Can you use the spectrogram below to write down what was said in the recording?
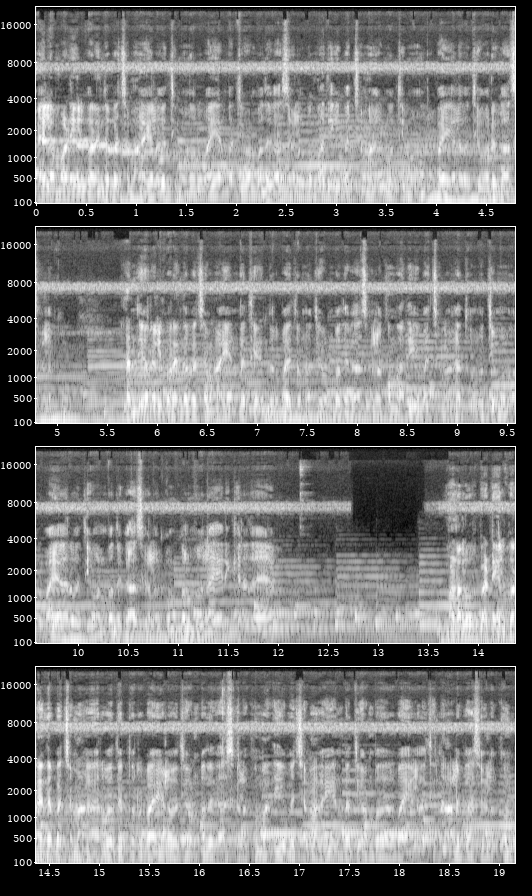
மயிலம்பாடியில் குறைந்தபட்சமாக எழுபத்தி மூணு ரூபாய் எண்பத்தி ஒன்பது காசுகளுக்கும் அதிகபட்சமாக நூற்றி மூணு ரூபாய் எழுபத்தி ஒரு காசுகளுக்கும். அந்தியூரில் குறைந்தபட்சமாக எண்பத்தி ஐந்து ரூபாய் தொண்ணூற்றி ஒன்பது காசுகளுக்கும் அதிகபட்சமாக தொண்ணூற்றி மூணு ரூபாய் அறுபத்தி ஒன்பது காசுகளுக்கும் கொள்முதலாயிருக்கிறது மணலூர்பேட்டையில் குறைந்தபட்சமாக அறுபத்தெட்டு ரூபாய் எழுபத்தி ஒன்பது காசுகளுக்கும் அதிகபட்சமாக எண்பத்தி ஒன்பது ரூபாய் எழுபத்தி நாலு காசுகளுக்கும்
